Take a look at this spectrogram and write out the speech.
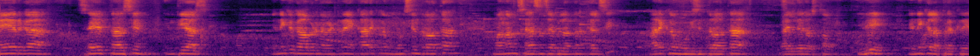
మేయర్గా సయ్యద్ తహసీన్ ఇంతియాజ్ ఎన్నిక కాబడిన వెంటనే కార్యక్రమం ముగిసిన తర్వాత మనం శాసనసభ్యులందరం కలిసి కార్యక్రమం ముగిసిన తర్వాత బయలుదేరి వస్తాం. ఇది ఎన్నికల ప్రక్రియ.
